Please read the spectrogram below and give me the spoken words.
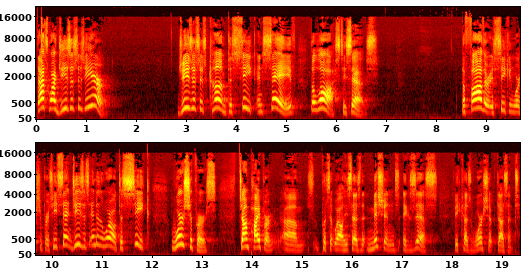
That's why Jesus is here. Jesus has come to seek and save the lost, he says. The Father is seeking worshipers. He sent Jesus into the world to seek worshipers. John Piper um, puts it well. He says that missions exists because worship doesn't.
